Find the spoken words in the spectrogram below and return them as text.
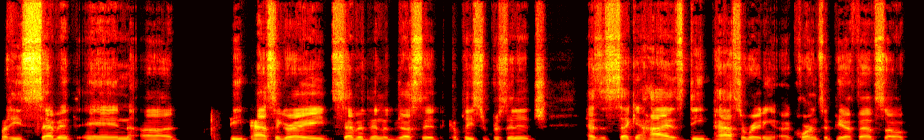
but he's seventh in uh, deep passing grade, seventh in adjusted completion percentage, has the second highest deep passer rating according to PFF. So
